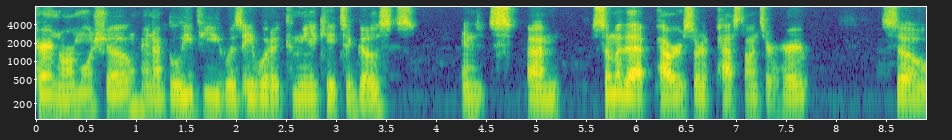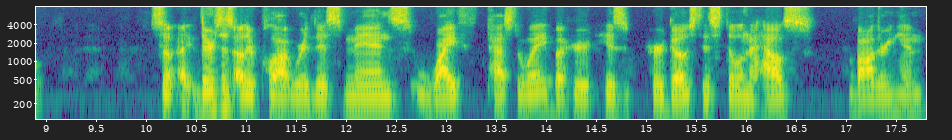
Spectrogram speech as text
paranormal show, and I believe he was able to communicate to ghosts, and um, some of that power sort of passed on to her. So, so uh, there's this other plot where this man's wife passed away, but her his her ghost is still in the house, bothering him,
